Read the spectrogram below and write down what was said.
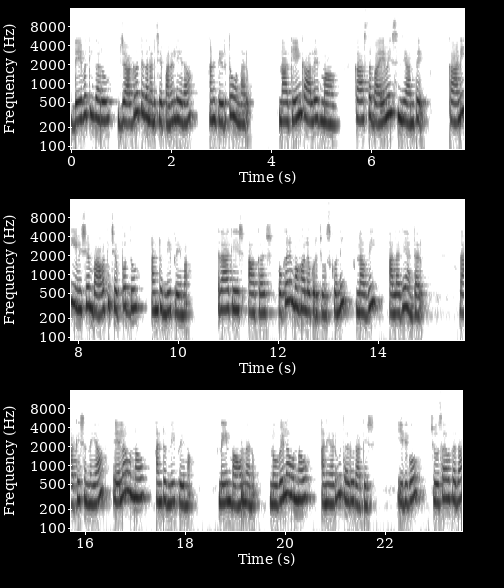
దేవకి గారు జాగ్రత్తగా నడిచే పని లేదా? అని తిడుతూ ఉన్నారు. నాకేం కాలేదు మా కాస్త భయం వేసింది అంతే. కానీ ఈ విషయం బావకి చెప్పొద్దు అంటుంది ప్రేమ. రాకేష్ ఆకాష్ ఒకరి మొహాలు ఒకరు చూసుకొని నవ్వి అలాగే అంటారు. రాకేష్ అన్నయ్య ఎలా ఉన్నావు? అంటుంది ప్రేమ. నేను బాగున్నాను నువ్వెలా ఉన్నావు? అని అడుగుతాడు రాకేష్. ఇదిగో చూసావు కదా?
